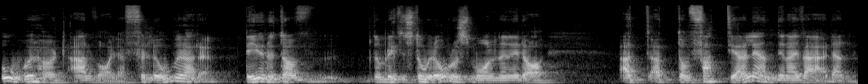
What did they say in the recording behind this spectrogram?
oerhört allvarliga förlorare. Det är ju en av de riktigt stora orosmolnen idag att, att de fattigare länderna i världen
